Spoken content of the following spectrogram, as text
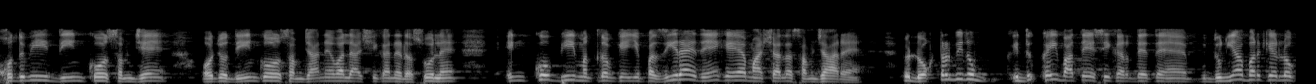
खुद भी दीन को समझें और जो दीन को समझाने वाले आशिका ने रसूल हैं, इनको भी मतलब कि ये पजीरा दें कि माशाल्लाह समझा रहे हैं। तो डॉक्टर भी तो कई बातें ऐसी कर देते हैं, दुनिया भर के लोग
